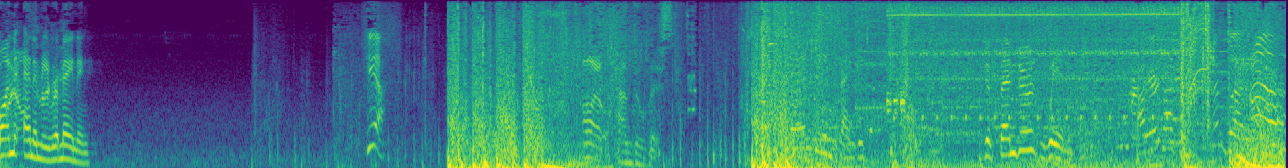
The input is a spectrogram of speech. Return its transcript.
One enemy ready. remaining. Here. I'll handle this. Defenders win. I'm glad.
